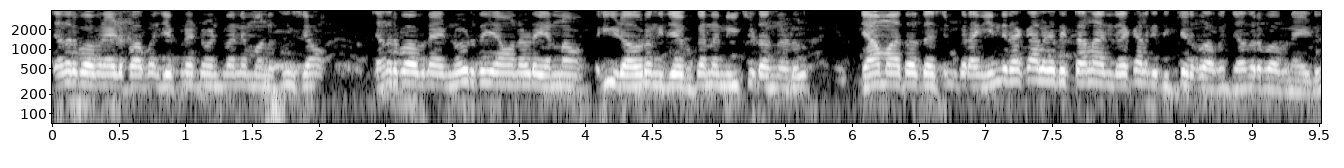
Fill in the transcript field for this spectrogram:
చంద్రబాబు నాయుడు పాపం చెప్పినటువంటివన్నీ మనం చూసాం. చంద్రబాబు నాయుడు నోటితో ఏమన్నాడు విన్నాం. ఈడు ఔరంగజేబు కన్నా నీచుడు అన్నాడు. జామాత దశమికరా ఎన్ని రకాలుగా తిట్టాలో అన్ని రకాలుగా తిట్టాడు పాపం చంద్రబాబు నాయుడు.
